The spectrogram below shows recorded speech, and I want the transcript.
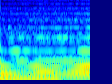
Música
